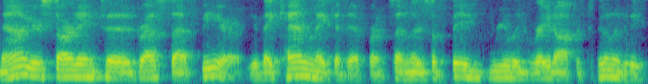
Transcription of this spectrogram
now you're starting to address that fear. They can make a difference, and there's a big, really great opportunity.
